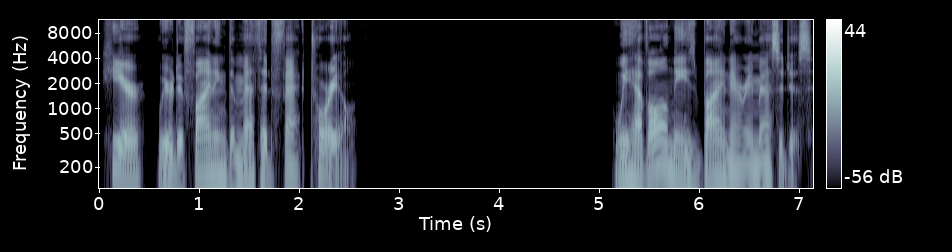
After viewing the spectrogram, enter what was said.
Here, we're defining the method factorial. We have all these binary messages,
